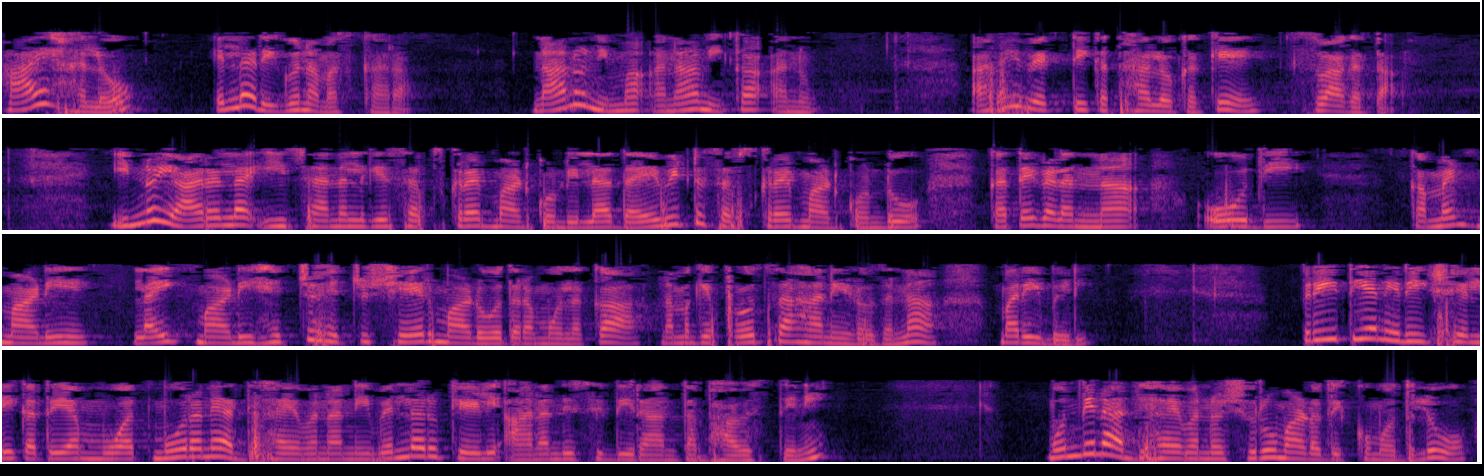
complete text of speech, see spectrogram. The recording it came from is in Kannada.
Hi, hello. ಎಲ್ಲರಿಗೂ ನಮಸ್ಕಾರ. ನಾನು ನಿಮ್ಮ ಅನಾಮಿಕಾ ಅನು. ಅಭಿವ್ಯಕ್ತಿ ಕಥಾಲೋಕಕ್ಕೆ ಸ್ವಾಗತ. ಇನ್ನು ಯಾರೆಲ್ಲ ಈ ಚಾನೆಲ್ಗೆ ಸಬ್ಸ್ಕ್ರೈಬ್ ಮಾಡ್ಕೊಂಡಿಲ್ಲ, ದಯವಿಟ್ಟು ಸಬ್ಸ್ಕ್ರೈಬ್ ಮಾಡಿಕೊಂಡು ಕತೆಗಳನ್ನ ಓದಿ, ಕಮೆಂಟ್ ಮಾಡಿ, ಲೈಕ್ ಮಾಡಿ, ಹೆಚ್ಚು ಹೆಚ್ಚು ಶೇರ್ ಮಾಡುವುದರ ಮೂಲಕ ನಮಗೆ ಪ್ರೋತ್ಸಾಹ ನೀಡೋದನ್ನ ಮರಿಬೇಡಿ. ಪ್ರೀತಿಯ ನಿರೀಕ್ಷೆಯಲ್ಲಿ ಕಥೆಯ ಮೂವತ್ಮೂರನೇ ಅಧ್ಯಾಯವನ್ನು ನೀವೆಲ್ಲರೂ ಕೇಳಿ ಆನಂದಿಸಿದ್ದೀರಾ ಅಂತ ಭಾವಿಸ್ತೀನಿ. ಮುಂದಿನ ಅಧ್ಯಾಯವನ್ನು ಶುರು ಮಾಡೋದಕ್ಕೂ ಮೊದಲು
